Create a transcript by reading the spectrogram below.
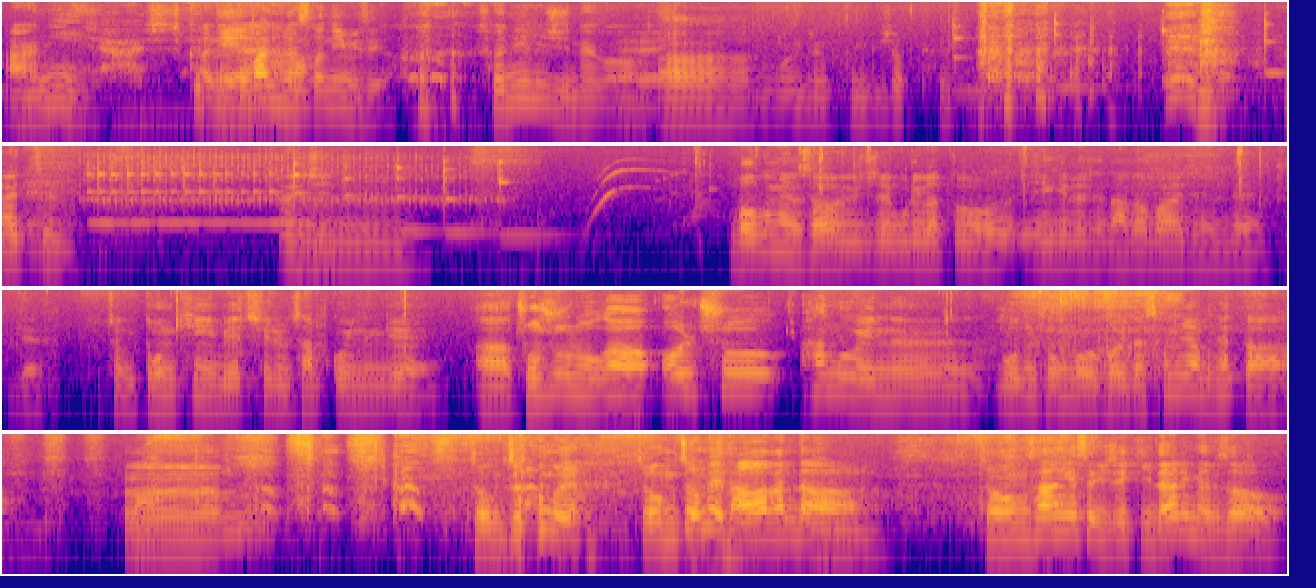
아니 야 씨, 그때 아니 해봤냐? 하나 선임이세요. 선임이지 내가 네. 아 완전 군기 잡혀 하여튼 알지 먹으면서 이제 우리가 또 얘기를 나눠봐야 되는데 네. 저기 돈킹이 매치를 잡고 있는 게 아, 조준호가 얼추 한국에 있는 모든 종목을 거의 다 섭렵을 했다. 정점을 정점에 다가간다. 정상에서 이제 기다리면서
